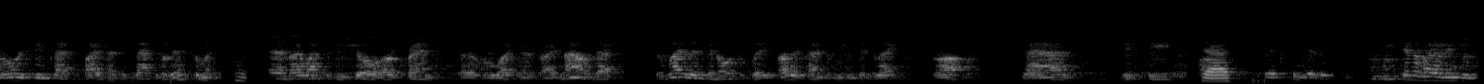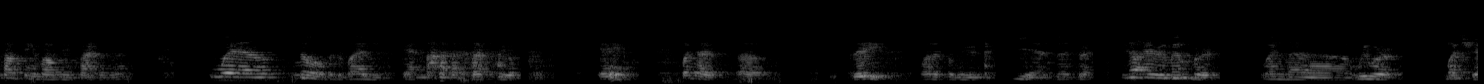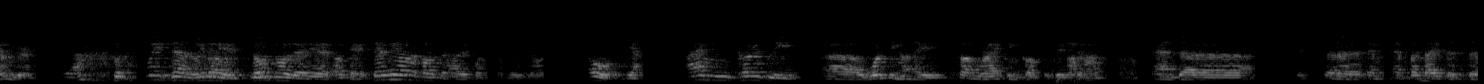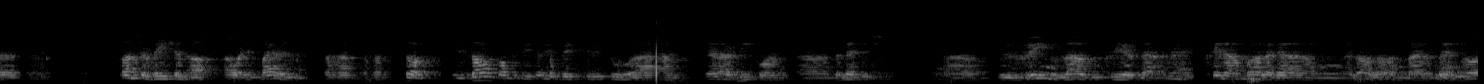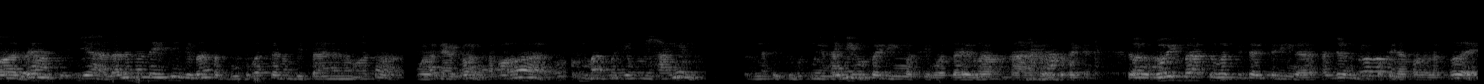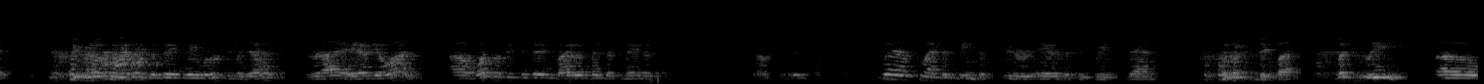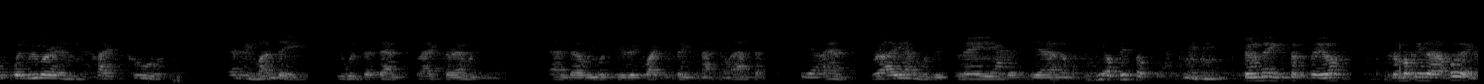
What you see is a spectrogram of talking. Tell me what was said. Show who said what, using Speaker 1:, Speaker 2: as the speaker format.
Speaker 1: always been classified as a classical instrument. And I wanted to show our friends uh, who are watching us right now that the violin can also play other kinds of music like rock, jazz, Dixie.
Speaker 2: Jazz.
Speaker 3: Flexibility.
Speaker 1: Mhm.
Speaker 4: Can the violin do something about the environment?
Speaker 1: Well, no, but the violinist can.
Speaker 4: That's you. Can it? But uh, uh, it plays wonderful music.
Speaker 1: yes, that's right. You know, I remember when uh, we were much younger.
Speaker 3: Yeah.
Speaker 4: Wait, John, wait a minute. Don't go there yet.
Speaker 1: Okay.
Speaker 4: Tell me all about the Haribon Foundation.
Speaker 1: Oh, yeah. I'm currently uh, working on a songwriting competition, and uh, it uh, em- emphasizes uh, conservation of our environment.
Speaker 4: Uh-huh. Uh-huh. So, this song competition is basically to um, tell our people uh, the message uh, will ring loud and clear na
Speaker 1: Right.
Speaker 4: kailangan pangalagaan ng ano, no, environment.
Speaker 1: Oh, then, yeah, lalo na lately, di ba, pag bubukas ka ng bintana ng auto,
Speaker 4: Walang aircon. Ako,
Speaker 1: ah, ma- ma- yung hangin, pag nasisumot mo yung
Speaker 4: hindi
Speaker 1: hangin.
Speaker 4: mo pwedeng magsimot dahil nakakaano talaga. So, going back to what we said kanina, andyan hindi pa pinapanganak ko eh. We grew up together in the same neighborhood, di ba dyan?
Speaker 1: Right.
Speaker 4: Area 1. Uh, what was it in the environment that made us become musicians?
Speaker 1: Well, it might have been the pure air that we breathed then. Monday we would attend flag ceremonies and uh, we would be required to sing the national anthem.
Speaker 3: Yeah.
Speaker 1: And Ryan would be playing the piano.
Speaker 3: The official piano.
Speaker 1: Mm-hmm.
Speaker 4: Pero naingit ako sa'yo, lumaki na ako eh.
